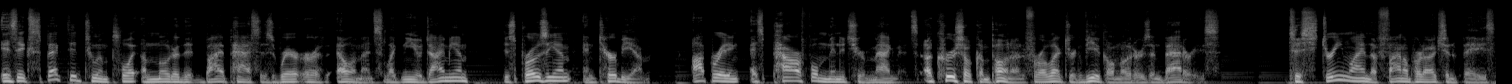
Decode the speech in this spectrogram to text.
is expected to employ a motor that bypasses rare earth elements like neodymium, dysprosium, and terbium, operating as powerful miniature magnets, a crucial component for electric vehicle motors and batteries. To streamline the final production phase,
